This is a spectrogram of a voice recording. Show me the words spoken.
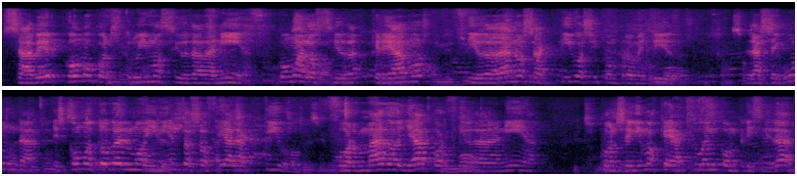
saber cómo construimos ciudadanía, cómo creamos ciudadanos activos y comprometidos. La segunda es cómo todo el movimiento social activo, formado ya por ciudadanía, conseguimos que actúe en complicidad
